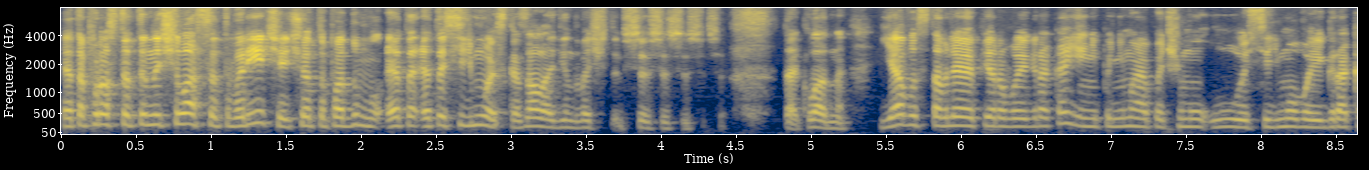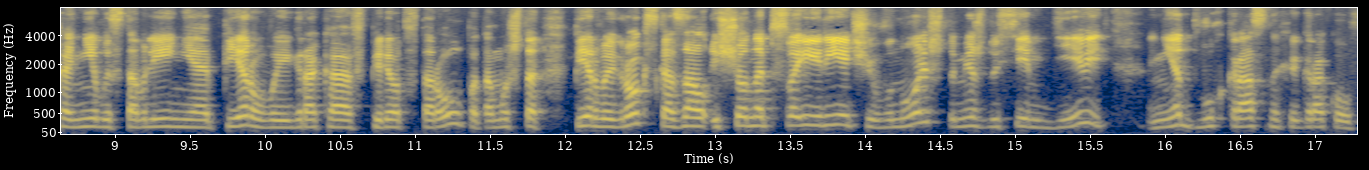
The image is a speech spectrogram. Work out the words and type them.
Это просто ты начала с этого речи, я что-то подумал, это, это седьмой сказал 1, 2, 4, все, все, все, все, все. Так, ладно, я выставляю первого игрока, я не понимаю, почему у седьмого игрока не выставление первого игрока вперед второго, потому что первый игрок сказал еще на своей речи в ноль, что между 7-9 нет двух красных игроков.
